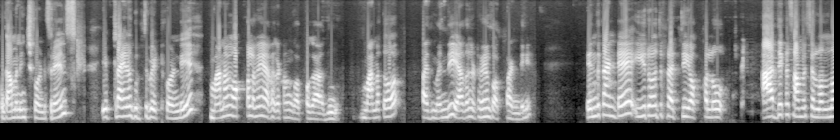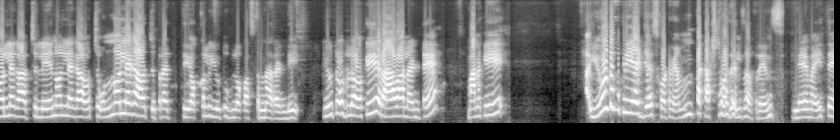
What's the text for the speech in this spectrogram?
గమనించుకోండి ఫ్రెండ్స్ ఎప్పుడైనా గుర్తుపెట్టుకోండి మనం ఒక్కలమే ఎదగటం గొప్ప కాదు. మనతో పది మంది ఎదగటమే గొప్ప అండి. ఎందుకంటే ఈ రోజు ప్రతి ఒక్కరు ఆర్థిక సమస్యలు ఉన్నోళ్ళే కావచ్చు లేనోళ్ళే కావచ్చు ఉన్నోళ్ళే కావచ్చు ప్రతి ఒక్కరు యూట్యూబ్లోకి వస్తున్నారండి. యూట్యూబ్లోకి రావాలంటే మనకి యూట్యూబ్ క్రియేట్ చేసుకోవటం ఎంత కష్టమో తెలుసా ఫ్రెండ్స్ మేమైతే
